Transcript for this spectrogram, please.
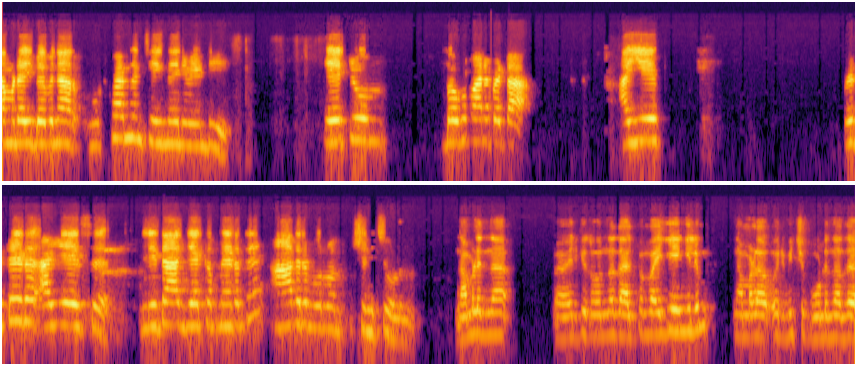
നമ്മുടെ ഈ വെബിനാർ ഉദ്ഘാടനം ചെയ്യുന്നതിന് വേണ്ടി ഏറ്റവും ബഹുമാനപ്പെട്ട I A S retired I A S Litha Jacob മേഡത്തെ ആദരപൂർവം ക്ഷണിച്ചുകൊള്ളുന്നു. നമ്മൾ ഇന്ന് എനിക്ക് തോന്നുന്നത് അല്പം വൈകിയെങ്കിലും നമ്മൾ ഒരുമിച്ച് കൂടുന്നത്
